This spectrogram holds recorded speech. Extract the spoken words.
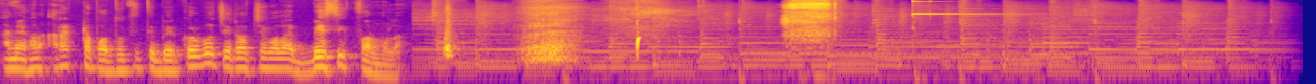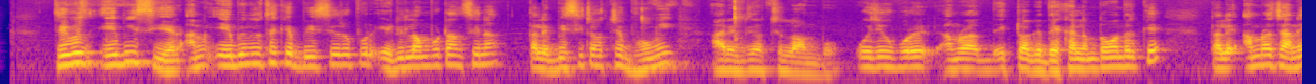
আমি এখন আরেকটা পদ্ধতিতে বের করব, যেটা হচ্ছে বলা হয় বেসিক ফর্মুলা ত্রিভুজ এবিসি এর, আমি এ বিন্দু থেকে বিসি এর উপর এডি লম্ব টানছি না, তাহলে বিসিটা হচ্ছে ভূমি আর এডি হচ্ছে লম্ব। ওই যে উপরে আমরা একটু আগে দেখালাম তোমাদেরকে, তাহলে আমরা জানি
